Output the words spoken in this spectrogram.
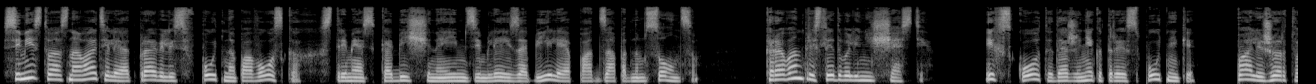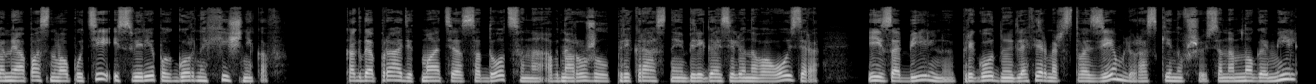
Семейство основателей отправились в путь на повозках, стремясь к обещанной им земле изобилия под западным солнцем. Караван преследовали несчастье. Их скот и даже некоторые спутники пали жертвами опасного пути и свирепых горных хищников. Когда прадед Матиаса Дотсона обнаружил прекрасные берега Зеленого озера и изобильную, пригодную для фермерства землю, раскинувшуюся на много миль,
